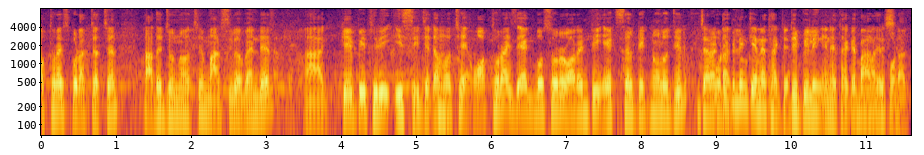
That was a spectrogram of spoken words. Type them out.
অথরাইজ প্রোডাক্ট চাচ্ছেন তাদের জন্য হচ্ছে মার্সিবা ব্যান্ডের কেপি থ্রি ইসি যেটা হচ্ছে অথরাইজ এক বছরের ওয়ারেন্টি এক্সেল টেকনোলজির যারা টিপি লিঙ্ক এনে থাকে। টিপিলিং এনে থাকে তাদের প্রোডাক্ট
